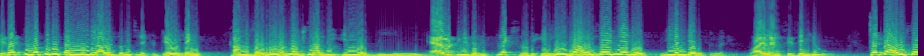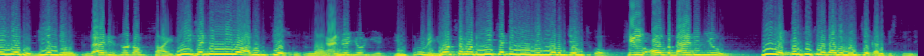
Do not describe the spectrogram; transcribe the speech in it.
ప్రతి ఒక్కటి తన నుండి ఆవిర్భవించినటువంటి comes out from reflection of the. Inner being Everything is a reflection of the inner హింస అవుట్. సైడ్ లేదు నీ అందే ఉంటున్నది Violence is in you. చెడ్డ అవుట్ సైడ్ లేదు నీ అందే ఉంటున్నది That is not outside. నీ చెడ్డను నీవు అభివృద్ధి చేసుకుంటున్నావు you're improving yourself. మొట్టమొదటి నీ చెడ్డను నీవు నిర్మూలన చేయించుకో Kill all the bad in you. మీరు ఎక్కడ చూసినా కానీ మంచిగా కనిపిస్తుంది.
